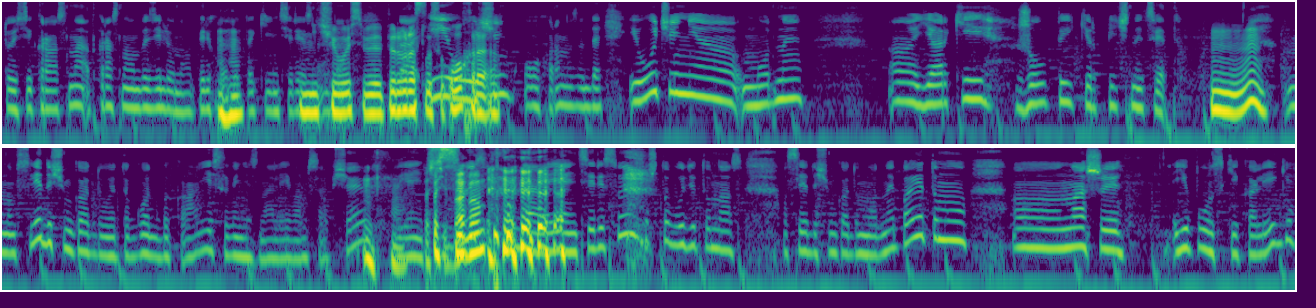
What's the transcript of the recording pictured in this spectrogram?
то есть и красное, от красного до зеленого переходят Мгм. такие интересные. да. Ничего себе, я первый Да, раз слышу и охра. Очень, охра, да. И очень э, модный э, яркий желтый кирпичный цвет. М-м. Но в следующем году это год быка. Если вы не знали, я вам сообщаю. Мгм. Я Спасибо. да, я интересуюсь, что будет у нас в следующем году модно. И поэтому э, наши японские коллеги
